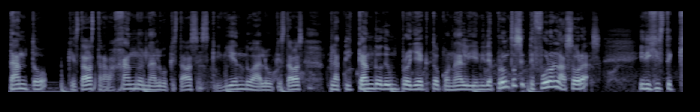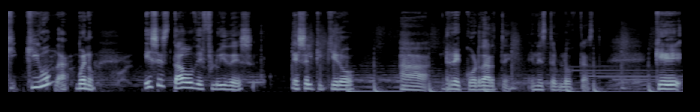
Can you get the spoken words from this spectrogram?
tanto que estabas trabajando en algo, que estabas escribiendo algo, que estabas platicando de un proyecto con alguien y de pronto se te fueron las horas y dijiste, ¿qué, qué onda? Bueno, ese estado de fluidez es el que quiero ah, recordarte en este blogcast. Que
